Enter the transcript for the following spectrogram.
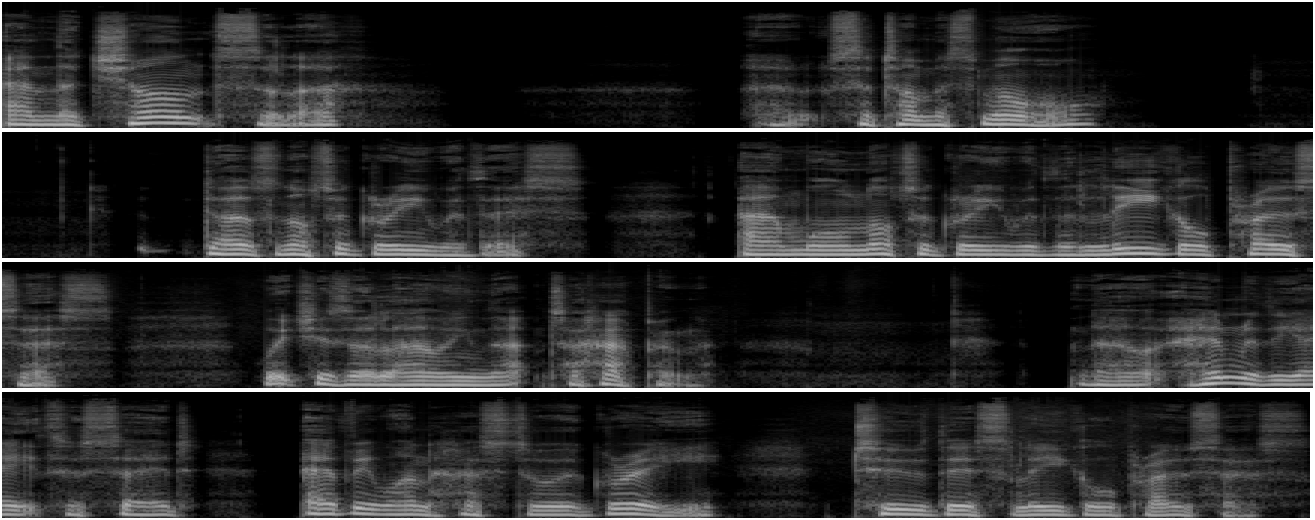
And the Chancellor, uh, Sir Thomas More, does not agree with this and will not agree with the legal process which is allowing that to happen. Now, Henry VIII has said everyone has to agree to this legal process.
